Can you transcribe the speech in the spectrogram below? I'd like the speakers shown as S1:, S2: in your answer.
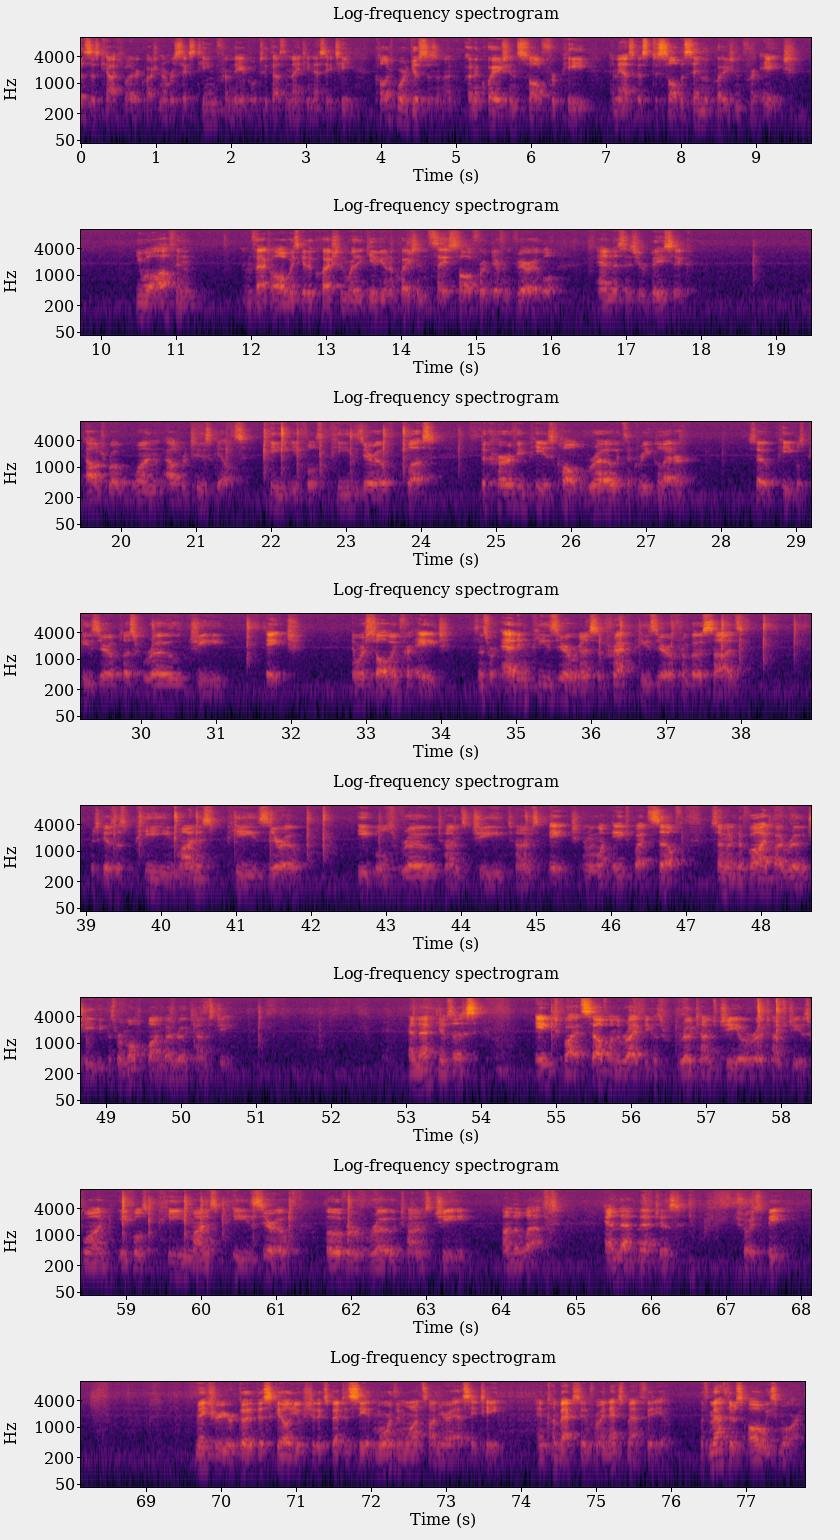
S1: This is calculator question number 16 from the April 2019 SAT. College Board gives us an, an equation solved for P, and they ask us to solve the same equation for H. You will often, in fact, always get a question where they give you an equation and say solve for a different variable, and this is your basic Algebra 1, Algebra 2 skills. P equals P0 plus, the curve VP is called rho, it's a Greek letter. So P equals P0 plus rho G H. And we're solving for H. Since we're adding P0, we're going to subtract P0 from both sides, which gives us P minus P0 equals rho times G times H. And we want H by itself, so I'm going to divide by rho G because we're multiplying by rho times G. And that gives us h by itself on the right because rho times g over rho times g is 1 equals p minus p0 over rho times g on the left. And that matches choice B. Make sure you're good at this skill. You should expect to see it more than once on your SAT. And come back soon for my next math video. With math, there's always more.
